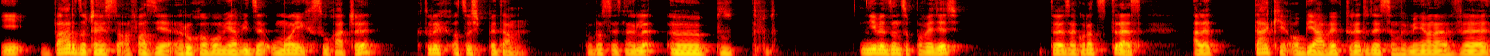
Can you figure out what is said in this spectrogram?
i bardzo często afazję ruchową ja widzę u moich słuchaczy, których o coś pytam. Po prostu jest nagle yy, nie wiedzą co powiedzieć. To jest akurat stres, ale takie objawy, które tutaj są wymienione w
